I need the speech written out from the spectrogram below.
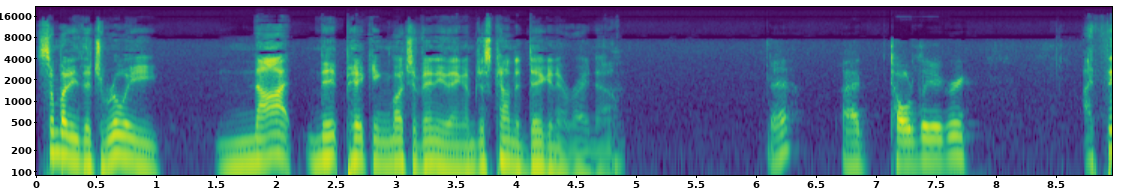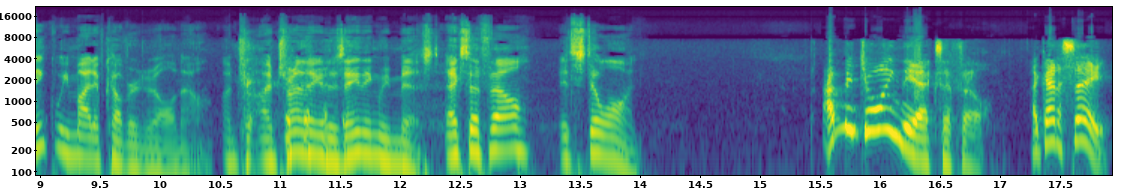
somebody that's really not nitpicking much of anything. I'm just kind of digging it right now. Yeah, I totally agree. I think we might have covered it all now. I'm, tr- I'm trying to think if there's anything we missed. XFL, it's still on. I'm enjoying the XFL. I gotta say,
